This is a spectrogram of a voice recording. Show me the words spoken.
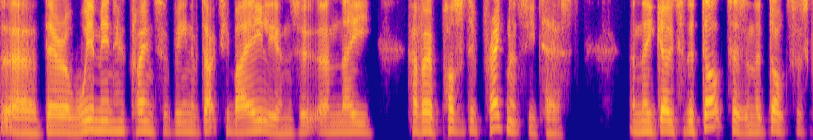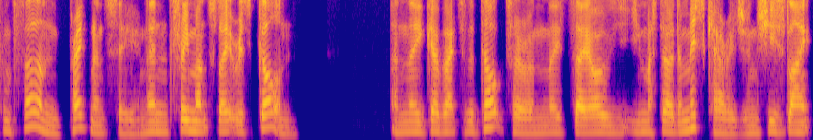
uh, there are women who claim to have been abducted by aliens uh, and they have a positive pregnancy test. And they go to the doctors and the doctors confirm pregnancy. And then three months later, it's gone. And they go back to the doctor and they say, Oh, you must have had a miscarriage. And she's like,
